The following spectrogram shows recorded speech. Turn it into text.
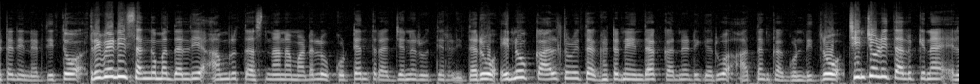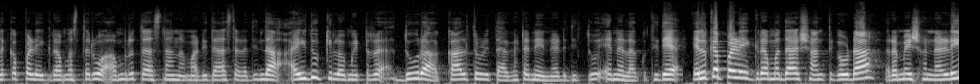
ಘಟನೆ ನಡೆದಿತ್ತು. ತ್ರಿವೇಣಿ ಸಂಗಮದಲ್ಲಿ ಅಮೃತ ಸ್ನಾನ ಮಾಡಲು ಕೋಟ್ಯಂತರ ಜನರು ತೆರಳಿದ್ದರು. ಇನ್ನು ಕಾಲ್ತುಳಿತ ಘಟನೆಯಿಂದ ಕನ್ನಡಿಗರು ಆತಂಕಗೊಂಡಿದ್ರು. ಚಿಂಚೋಳಿ ತಾಲೂಕಿನ ಎಲಕಪ್ಪಳ್ಳಿ ಗ್ರಾಮಸ್ಥರು ಅಮೃತ ಸ್ನಾನ ಮಾಡಿದ ಸ್ಥಳದಿಂದ ಐದು ಕಿಲೋಮೀಟರ್ ದೂರ ಕಾಲ್ತುಳಿತ ಘಟನೆ ನಡೆದಿತ್ತು ಎನ್ನಲಾಗುತ್ತಿದೆ. ಎಲ್ಕಪ್ಪಳ್ಳಿ ಗ್ರಾಮದ ಶಾಂತಗೌಡ ರಮೇಶ್ ಹೊನ್ನಳ್ಳಿ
